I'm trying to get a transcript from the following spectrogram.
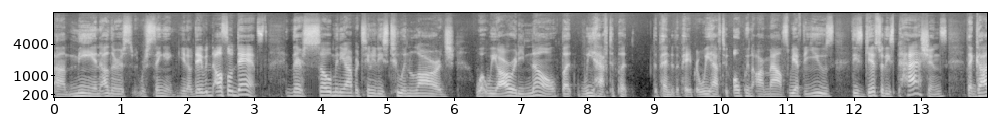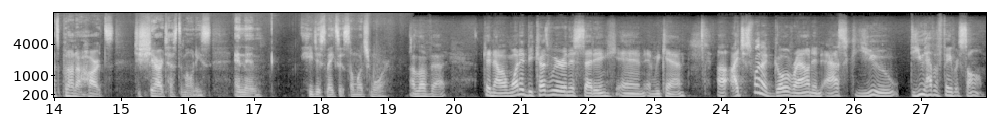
um, me and others were singing. You know, David also danced. There's so many opportunities to enlarge what we already know, but we have to put the pen to the paper. We have to open our mouths. We have to use these gifts or these passions that God's put on our hearts to share our testimonies. And then he just makes it so much more. I love that. Okay, now I wanted, because we were in this setting and, and we can, uh, I just want to go around and ask you do you have a favorite psalm?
